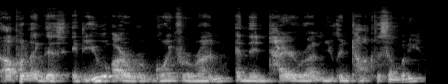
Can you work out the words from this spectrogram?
I'll put it like this: if you are going for a run and the entire run you can talk to somebody,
